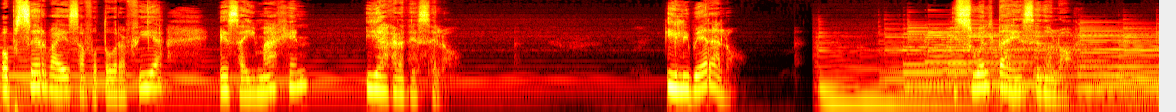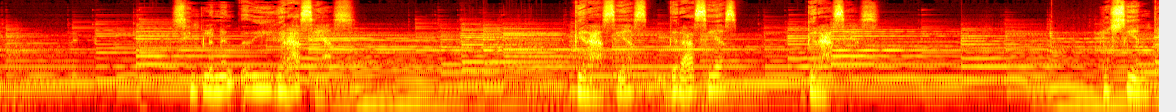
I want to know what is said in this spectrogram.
Observa esa fotografía, esa imagen y agradecelo. Y libéralo. Y suelta ese dolor. Simplemente di gracias. Gracias, gracias, gracias. Lo siento.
